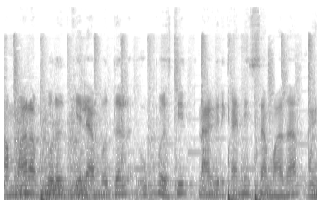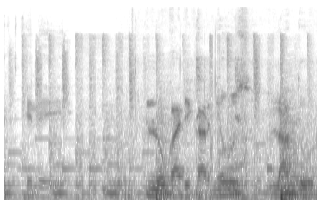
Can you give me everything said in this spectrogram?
आम्हाला परत केल्याबद्दल उपस्थित नागरिकांनी समाधान व्यक्त केले. लोकाधिकार न्यूज लातूर.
